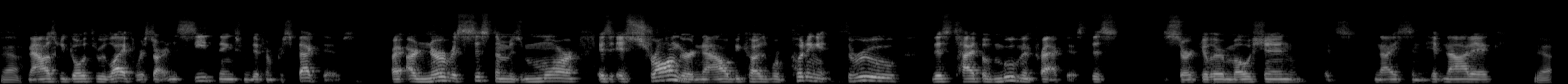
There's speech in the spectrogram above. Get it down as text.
Yeah. Now, as we go through life, we're starting to see things from different perspectives. Right? Our nervous system is more is is stronger now because we're putting it through this type of movement practice, this circular motion. It's nice and hypnotic Yeah.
